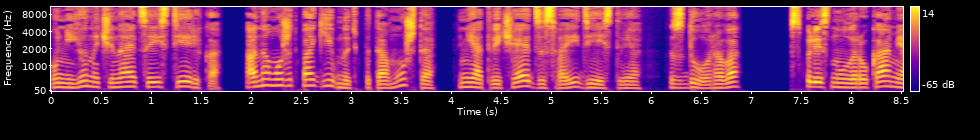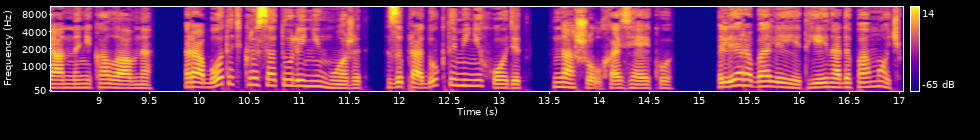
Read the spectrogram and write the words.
у нее начинается истерика. Она может погибнуть, потому что не отвечает за свои действия. Здорово!» — всплеснула руками Анна Николаевна. «Работать красотуля не может, за продуктами не ходит. Нашел хозяйку. Лера болеет, ей надо помочь.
